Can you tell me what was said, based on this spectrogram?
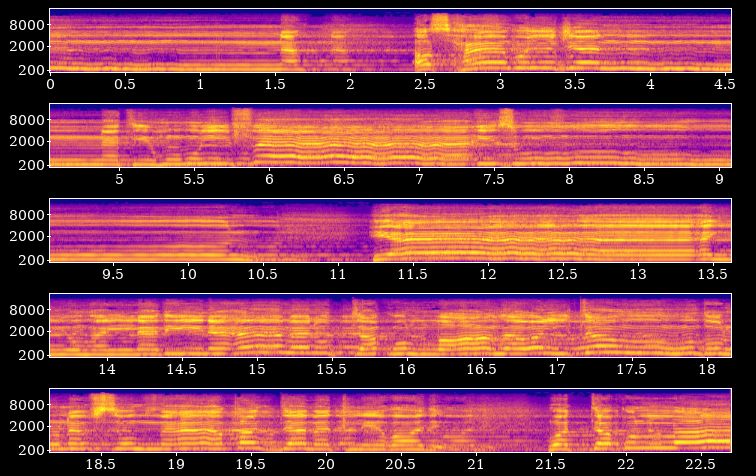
أصحاب الجنة هم الفائزون. يا أيها الذين آمنوا اتقوا الله ولتنظر نفس ما قدمت لغد. واتقوا الله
